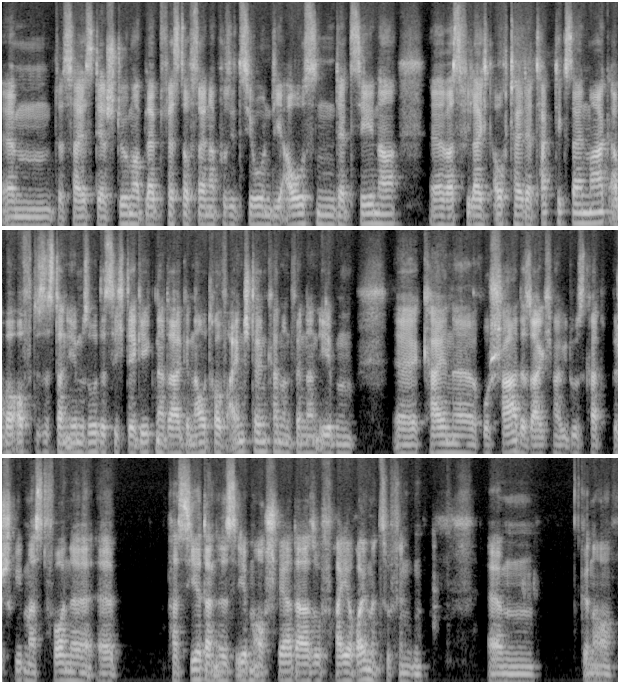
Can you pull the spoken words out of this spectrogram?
Ähm, das heißt, der Stürmer bleibt fest auf seiner Position, die Außen, der Zehner, äh, was vielleicht auch Teil der Taktik sein mag, aber oft ist es dann eben so, dass sich der Gegner da genau drauf einstellen kann und wenn dann eben äh, keine Rochade, sage ich mal, wie du es gerade beschrieben hast, vorne äh, passiert, dann ist es eben auch schwer, da so freie Räume zu finden. Ähm, genau.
